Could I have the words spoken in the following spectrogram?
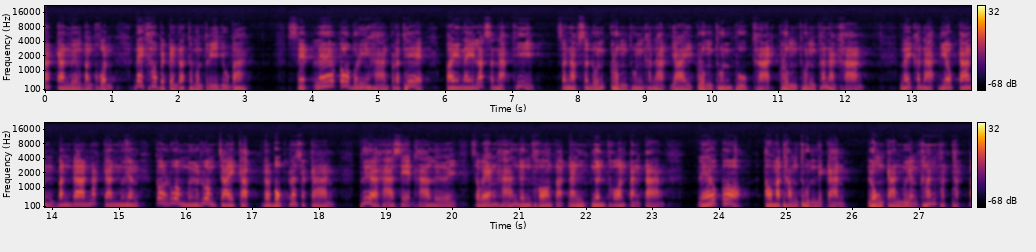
นักการเมืองบางคน ได้เข้าไปเป็นรัฐมนตรีอยู่บ้าง เสร็จแล้วก็บริหารประเทศไปในลักษณะที่สนับสนุนกลุ่มทุนขนาดใหญ่ กลุ่มทุนผูกขาด กลุ่มทุนธนาคาร ในขณะเดียวกันบรรดานักการเมืองก็ร่วมมือร่วมใจกับระบบราชการ เพื่อหาเศษหาเลยแสวงหาเงินทองตัดนั้นเงินทอนต่างๆ แล้วก็เอามาทำทุนในการ ลงการเมืองครั้งถัด ๆ ไป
